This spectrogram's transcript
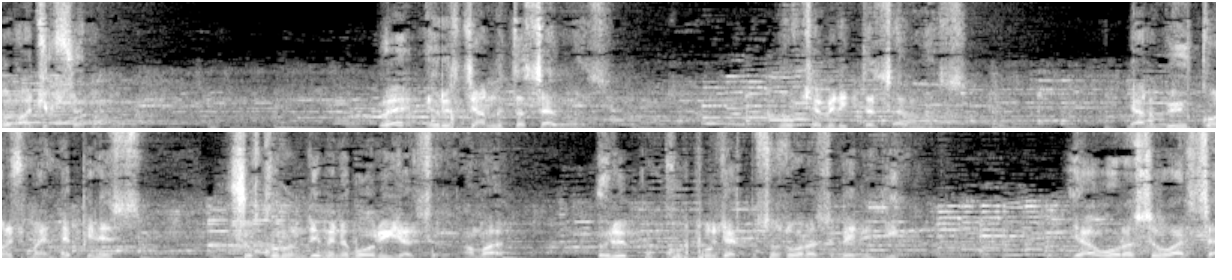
Bunu açık söyleyeyim. Ve Hristiyanlık da sevmez. Nurçevilik de sevmez. Yani büyük konuşmayın. Hepiniz şu kurun dibini boylayacaksınız. Ama ölüp kurtulacak mısınız orası belli değil. Ya orası varsa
